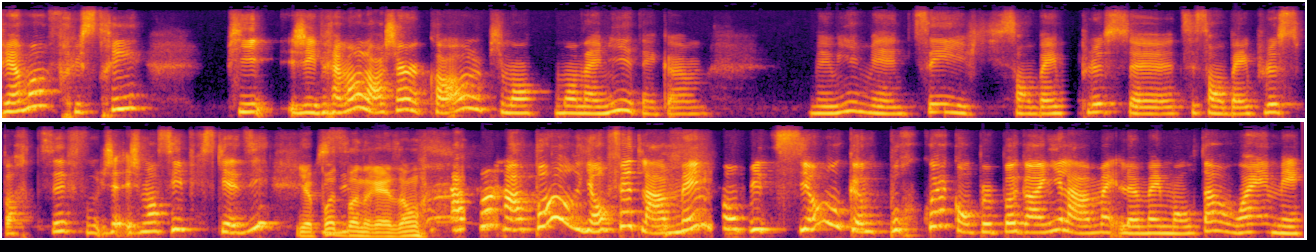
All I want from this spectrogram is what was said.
vraiment frustrée. Puis j'ai vraiment lâché un call, puis mon, mon ami était comme Mais oui, mais tu sais, ils sont bien plus, euh, tu sais, sont bien plus sportifs. Ou, je je m'en sais plus ce qu'il a dit. Il n'y a pas Je de bonne raison. Ça n'a pas rapport? Ils ont fait la même compétition. Comme pourquoi qu'on peut pas gagner la le même montant? Ouais, mais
